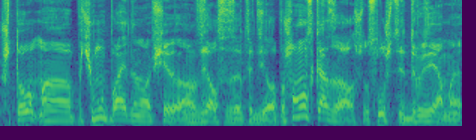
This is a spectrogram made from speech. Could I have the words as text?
Что, а, почему Байден вообще а, взялся за это дело? Потому что он сказал, что, слушайте, друзья мои,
